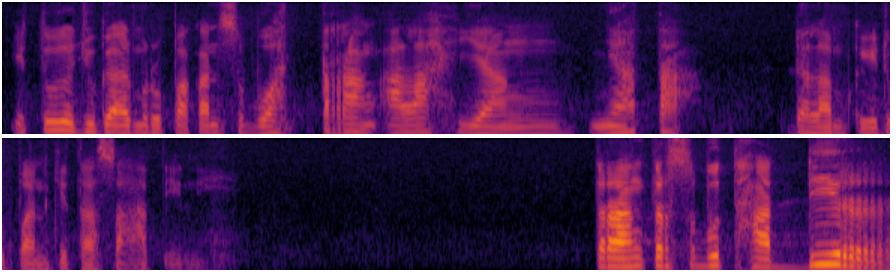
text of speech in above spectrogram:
itu juga merupakan sebuah terang Allah yang nyata dalam kehidupan kita saat ini. Terang tersebut hadir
